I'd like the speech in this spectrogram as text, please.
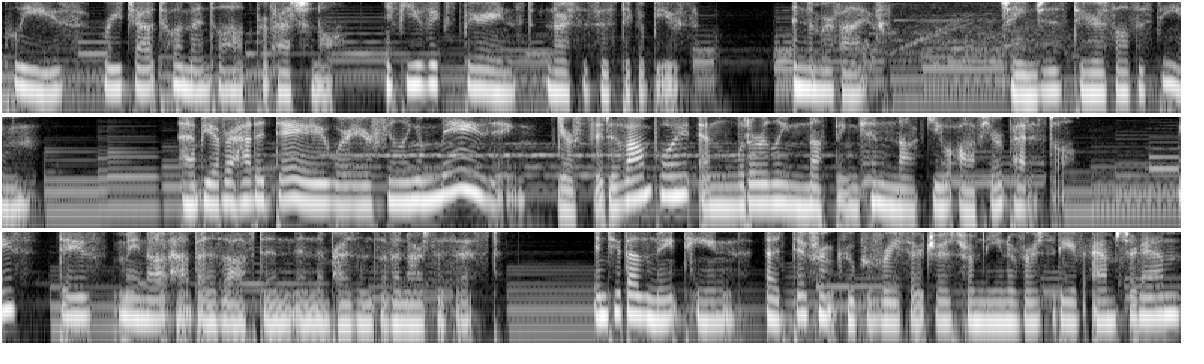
Please reach out to a mental health professional if you've experienced narcissistic abuse. And number five, changes to your self-esteem. Have you ever had a day where you're feeling amazing, your fit is on point, and literally nothing can knock you off your pedestal? These days may not happen as often in the presence of a narcissist. In 2018, a different group of researchers from the University of Amsterdam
